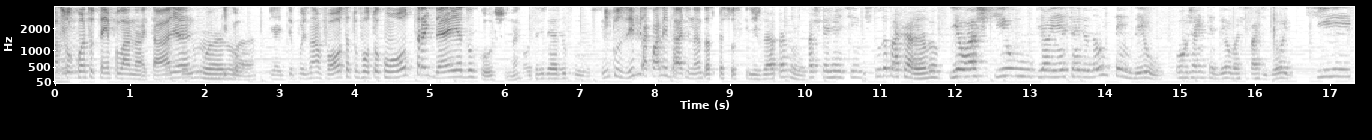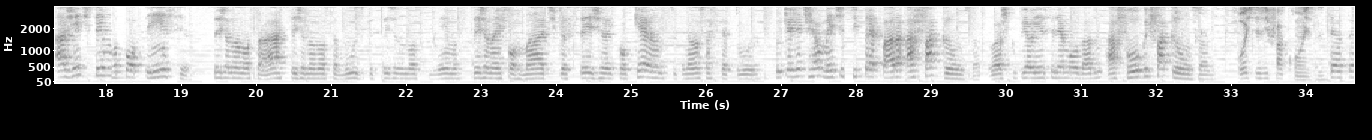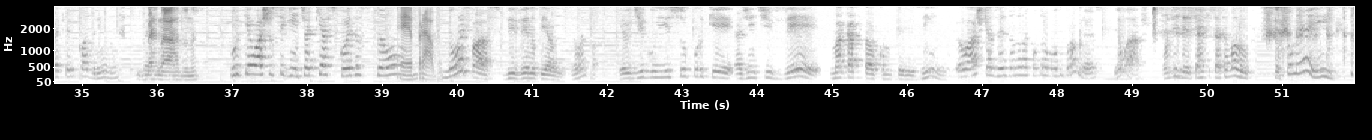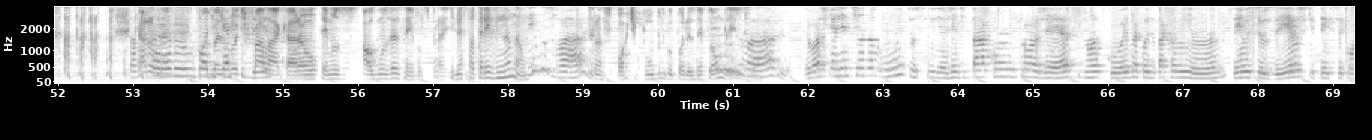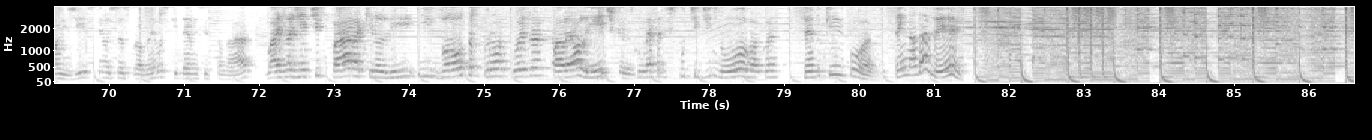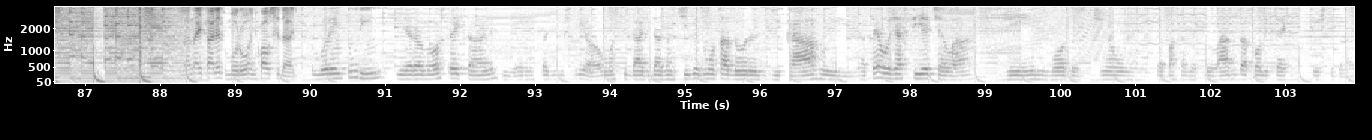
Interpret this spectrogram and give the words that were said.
Passou quanto tempo lá na Itália? Passei um ano e lá. E aí depois na volta tu voltou com outra ideia do curso, né? Outra ideia do curso. Inclusive da qualidade, né? Das pessoas que Exatamente. Acho que a gente estuda pra caramba. E eu acho que o piauiense ainda não entendeu, ou já entendeu, mas se faz de doido, que a gente tem uma potência, seja na nossa arte, seja na nossa música, seja no nosso cinema, seja na informática, seja em qualquer âmbito, na nossa arquitetura. Porque a gente realmente se prepara a facão, sabe? Eu acho que o piauiense ele é moldado a fogo e facão, sabe? foices e facões, né? Tem até aquele quadrinho, né? Do Bernardo, né? Porque eu acho o seguinte, aqui as coisas são É brabo. não é fácil viver no Piauí, não é fácil. Eu digo isso porque a gente vê uma capital como Teresina, eu acho que às vezes anda na contramão do progresso. Eu acho. Vamos dizer, esse arquiteto é maluco. Eu tô nem aí. Eu tava Cara, esperando um Mas podcast eu vou te desse, falar, cara, temos alguns exemplos pra E não é isso. só Teresina, não. Temos vários. Transporte público, por exemplo, é um Temos deles. né? vários. Eu acho que a gente anda muito assim, a gente tá com um projeto de uma coisa, a coisa tá caminhando, tem os seus erros que tem que ser corrigidos, tem os seus problemas que devem ser sanados, mas a gente para aquilo ali e volta pra uma coisa paleolítica, começa a discutir de novo, uma coisa, sendo que, porra, não tem nada a ver. Lá na Itália, tu morou em qual cidade? Eu morei em Turim, que era o norte da Itália, que era uma cidade industrial, uma cidade das antigas montadoras de carro e até hoje a Fiat é lá. GM Motors tinha um departamento do lado da Politécnica que eu estudava.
